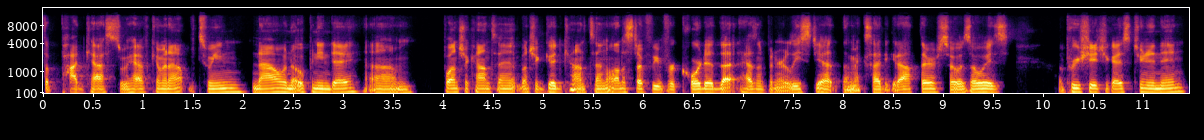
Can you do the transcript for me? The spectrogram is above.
the podcasts we have coming out between now and opening day. Um, bunch of content, a bunch of good content, a lot of stuff we've recorded that hasn't been released yet. I'm excited to get out there. So as always, appreciate you guys tuning in.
